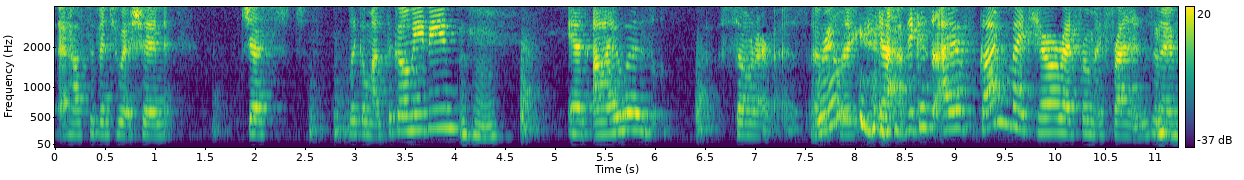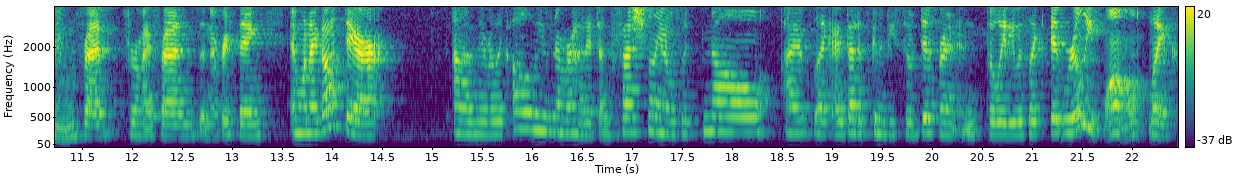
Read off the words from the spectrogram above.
at House of Intuition just like a month ago, maybe. Mm-hmm. And I was so nervous. I Really? Was like, yeah, because I've gotten my tarot read from my friends, and Mm-hmm. I've read for my friends and everything. And when I got there, um, they were like, "Oh, you've never had it done professionally," and I was like, "No, I like I bet it's gonna be so different." And the lady was like, "It really won't. Like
